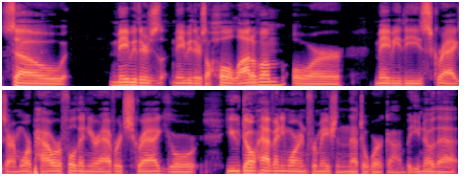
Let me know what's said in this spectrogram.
So maybe there's maybe there's a whole lot of them, or maybe these Scrags are more powerful than your average Scrag. You're you don't have any more information than that to work on, but you know that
